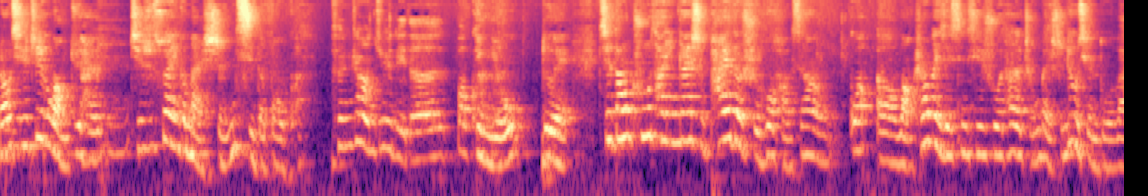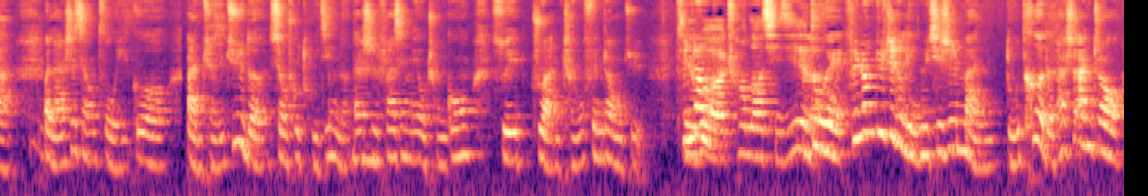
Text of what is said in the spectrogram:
然后其实这个网剧还其实算一个蛮神奇的爆款。分账剧里的爆款顶流，对，其实当初他应该是拍的时候，好像光呃网上的一些信息说它的成本是六千多万，本来是想走一个版权剧的销售途径的，但是发现没有成功，所以转成分账剧。分结账果创造奇迹了。对分账剧这个领域其实蛮独特的，它是按照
